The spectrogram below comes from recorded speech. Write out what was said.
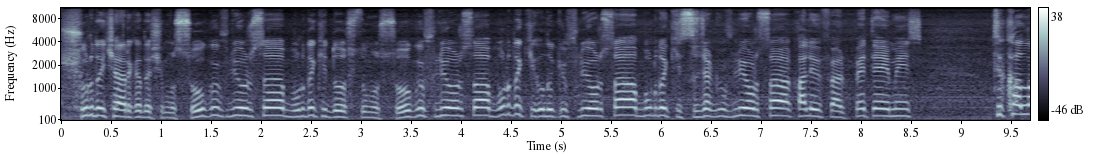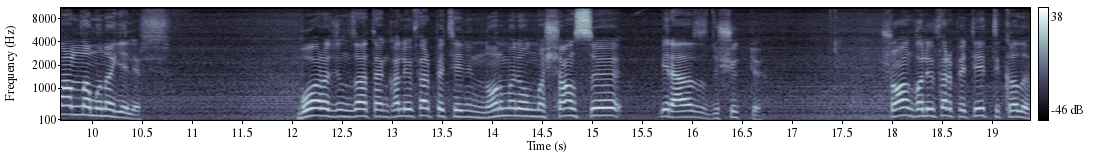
Şuradaki arkadaşımız soğuk üflüyorsa, buradaki dostumuz soğuk üflüyorsa, buradaki ılık üflüyorsa, buradaki sıcak üflüyorsa kalorifer peteğimiz tıkalı anlamına gelir. Bu aracın zaten kalorifer peteğinin normal olma şansı biraz düşüktü. Şu an kalorifer peteği tıkalı.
